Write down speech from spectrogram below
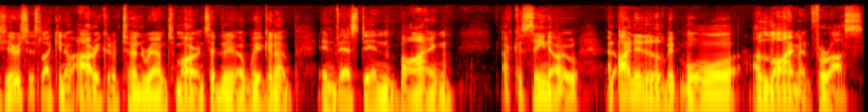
seriousness. Like you know, Ari could have turned around tomorrow and said, you know, we're going to invest in buying a casino, and I needed a little bit more alignment for us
